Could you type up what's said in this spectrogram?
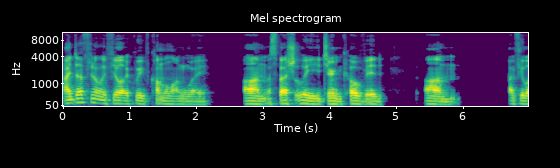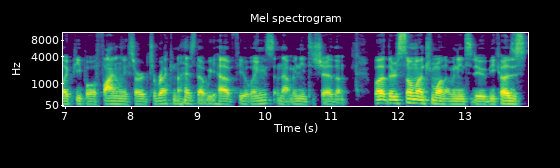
I definitely feel like we've come a long way, um, especially during COVID. Um, I feel like people have finally started to recognize that we have feelings and that we need to share them. But there's so much more that we need to do because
